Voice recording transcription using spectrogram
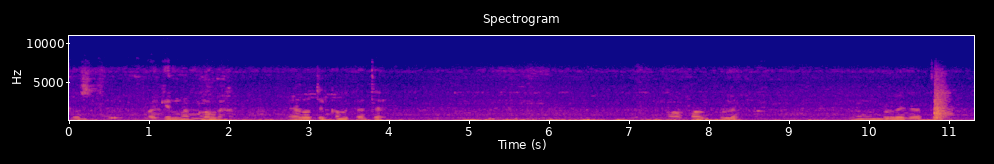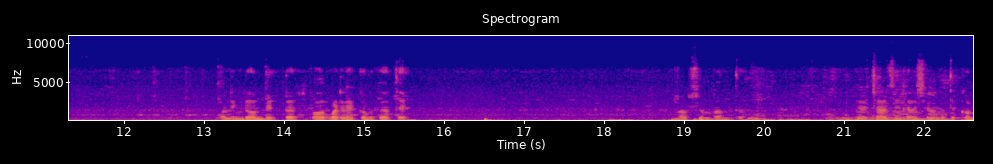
Plus plug in erotid kami कहते हैं। आप आप खुले। बढ़वे कहते हैं। वॉल्यूम डाउन बिट पावर बटन कम करते ऑप्शन बंद। चार्जिंग कनेक्शन कम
